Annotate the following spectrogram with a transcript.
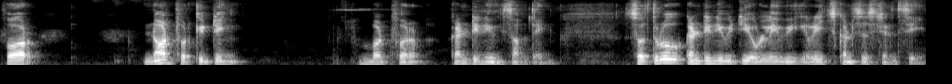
for not for quitting but for continuing something. So, through continuity only we reach consistency.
